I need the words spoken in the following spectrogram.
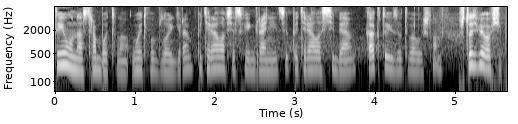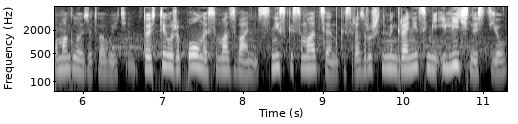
Ты у нас работала у этого блогера, потеряла все свои границы, потеряла себя. Как ты из этого вышла? Что тебе вообще помогло из этого выйти? То есть ты уже полный самозванец, с низкой самооценкой, с разрушенными границами и личностью.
